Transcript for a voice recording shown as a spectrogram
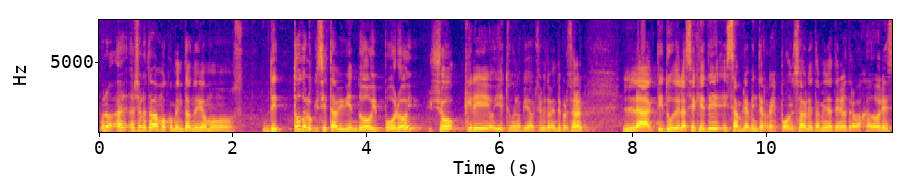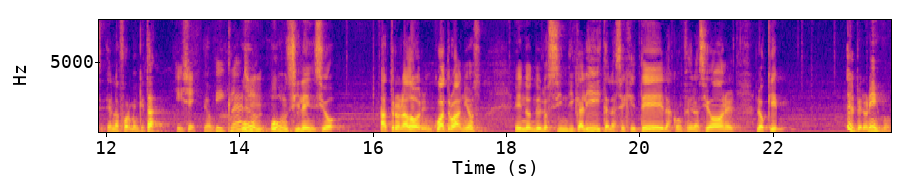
bueno, ayer lo estábamos comentando, digamos, de todo lo que se está viviendo hoy por hoy, yo creo, y esto es una opinión absolutamente personal, la actitud de la CGT es ampliamente responsable también de tener trabajadores en la forma en que está. Y sí. claro. Un, un silencio atronador en cuatro años, en donde los sindicalistas, la CGT, las confederaciones, los que. el peronismo.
